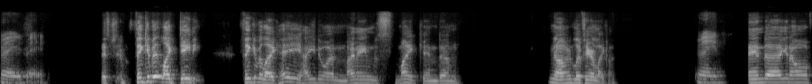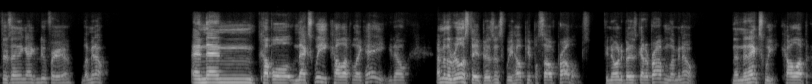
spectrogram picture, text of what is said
Right, right, It's think of it like dating. Think of it like, "Hey, how you doing? My name's Mike, and um, you know, I live here in Lakeland." right. And uh, you know, if there's anything I can do for you, let me know. And then couple next week, call up like, hey, you know, I'm in the real estate business. We help people solve problems. If you know anybody's got a problem, let me know. Then the next week, call up.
